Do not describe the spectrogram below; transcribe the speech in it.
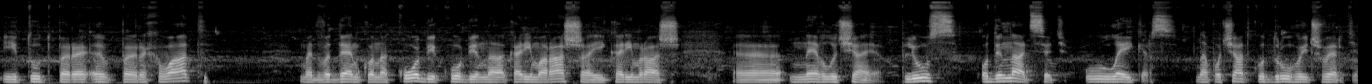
І тут пере, е, перехват. Медведенко на Кобі, Кобі на Каріма Раша, і Карім Раш е, не влучає. Плюс 11 у Лейкерс на початку другої чверті.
